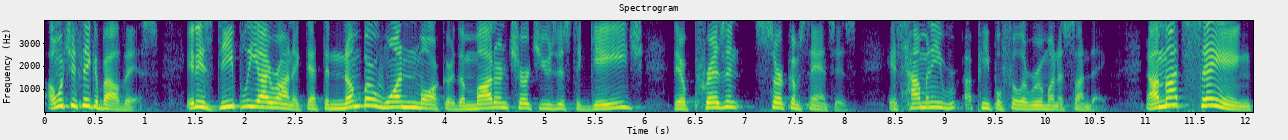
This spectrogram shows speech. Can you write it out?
I want you to think about this. It is deeply ironic that the number one marker the modern church uses to gauge their present circumstances is how many uh, people fill a room on a Sunday. Now, I'm not saying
